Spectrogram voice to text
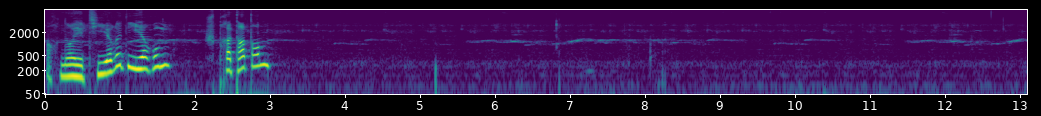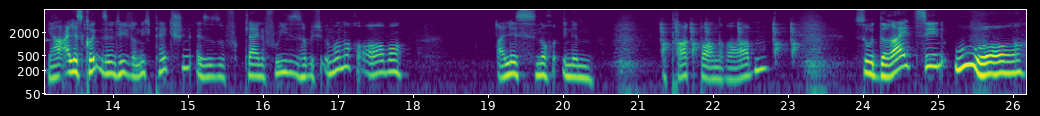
Auch neue Tiere, die hier rumsprattern. Ja, alles konnten sie natürlich noch nicht patchen. Also so kleine Freezes habe ich immer noch, aber alles noch in einem ertragbaren Rahmen. So, 13 Uhr.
